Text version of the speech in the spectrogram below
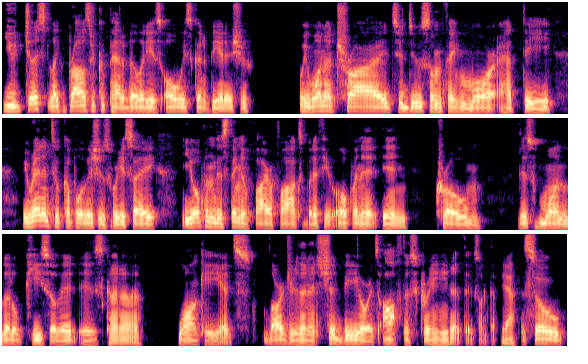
you just like browser compatibility is always going to be an issue. We want to try to do something more at the. We ran into a couple of issues where you say you open this thing in Firefox, but if you open it in Chrome, this one little piece of it is kind of wonky. It's larger than it should be, or it's off the screen and things like that. Yeah. So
